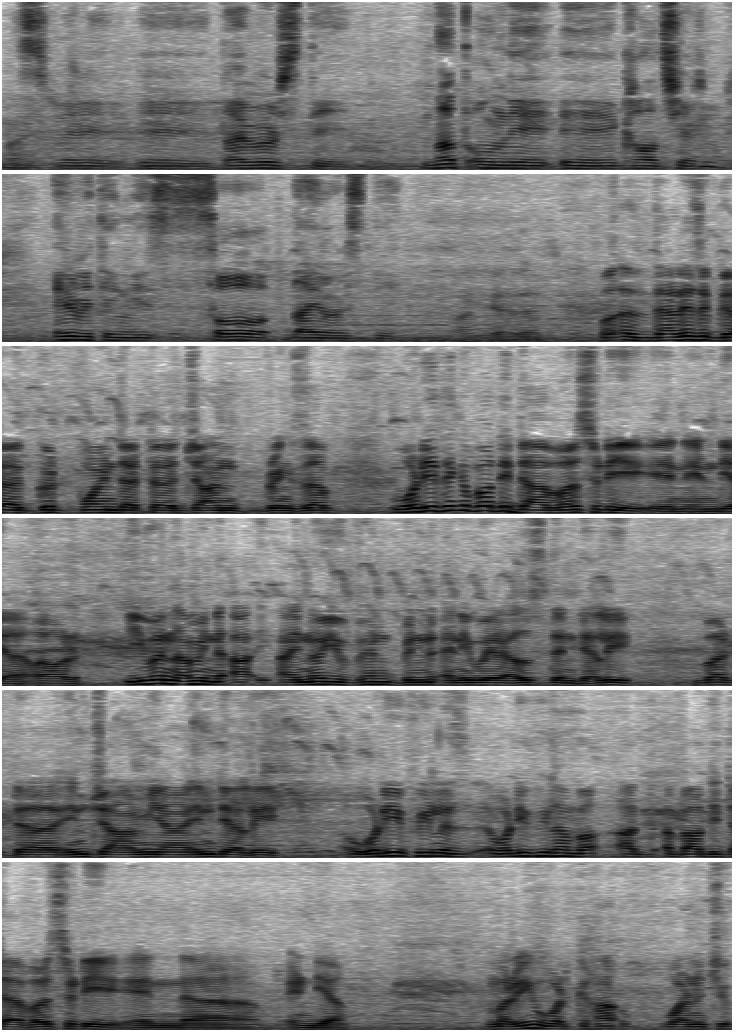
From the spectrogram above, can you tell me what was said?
That's It's very uh, diversity, not only uh, culture. Everything is so diversity. Okay. That, well, uh, that is a g- good point that uh, John brings up. What do you think about the diversity in India, or even? I mean, I, I know you haven't been anywhere else than Delhi, but uh, in Jamia in Delhi, what do you feel is? What do you feel about uh, about the diversity in uh, India? Marie, what? How, why don't you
